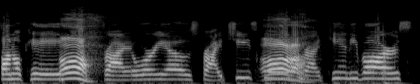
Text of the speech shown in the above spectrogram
funnel cake, Oh. fried Oreos, fried cheesecake, Oh. fried candy bars.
